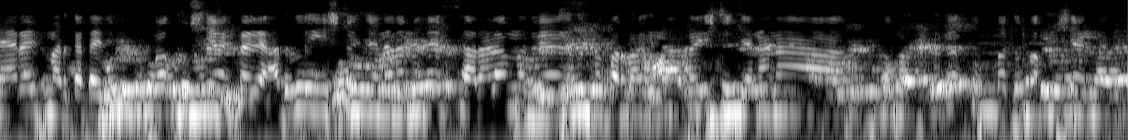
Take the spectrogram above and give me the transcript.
ಮ್ಯಾರೇಜ್ ಮಾಡ್ಕೊತಾ ಇದೀವಿ ತುಂಬಾ ಖುಷಿ ಆಗ್ತಾ ಇದೆ ಅದ್ರಲ್ಲೂ ಇಷ್ಟು ಜನರ ಮೇಲೆ ಸರಳ ಮದುವೆ ಪರವಾಗಿಲ್ಲ. ಆದ್ರೆ ಇಷ್ಟು ಜನನ ತುಂಬಾ ತುಂಬಾ ಖುಷಿ ಆಗ್ತಾ ಇದೆ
